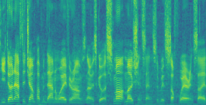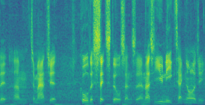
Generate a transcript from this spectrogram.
You don't have to jump up and down and wave your arms. No, it's got a smart motion sensor with software inside it um, to match it, called a sit still sensor, and that's unique technology.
